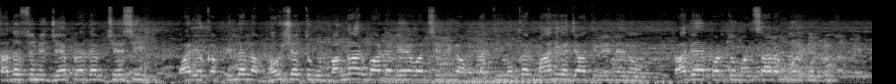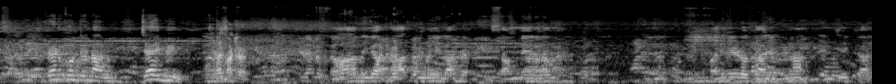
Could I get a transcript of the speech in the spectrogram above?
సదస్సుని జయప్రదం చేసి వారి యొక్క పిల్లల భవిష్యత్తుకు బంగారు బాట వేయవలసిందిగా ప్రతి ఒక్కరి మాదిగ జాతిని నేను ప్రాధాయపడుతూ మనసారా కోరుకుంటూ వేడుకుంటున్నాను. జై భీమ్. ఆత్మీయుల సమ్మేళనం. పదిహేడో తారీఖున ఎన్జీ కా-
